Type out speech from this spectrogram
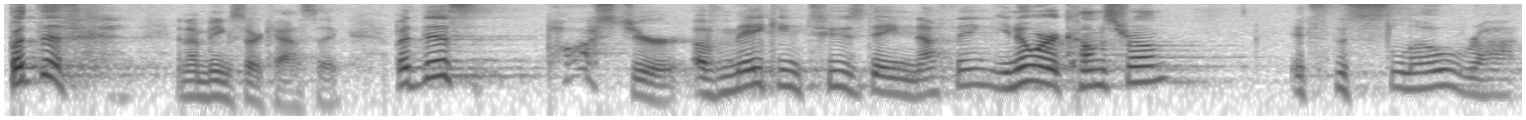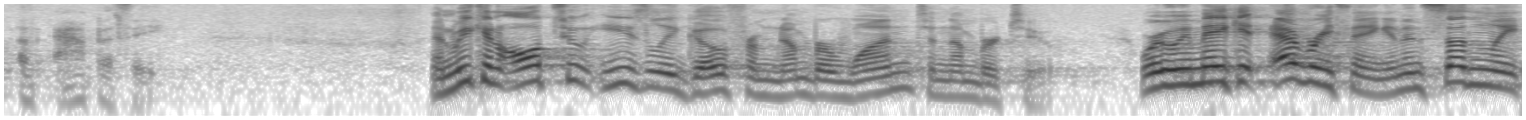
But this, and I'm being sarcastic, but this posture of making Tuesday nothing, you know where it comes from? It's the slow rot of apathy. And we can all too easily go from number one to number two where we make it everything, and then suddenly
